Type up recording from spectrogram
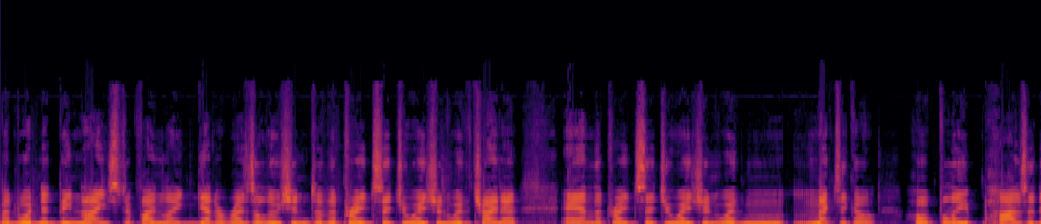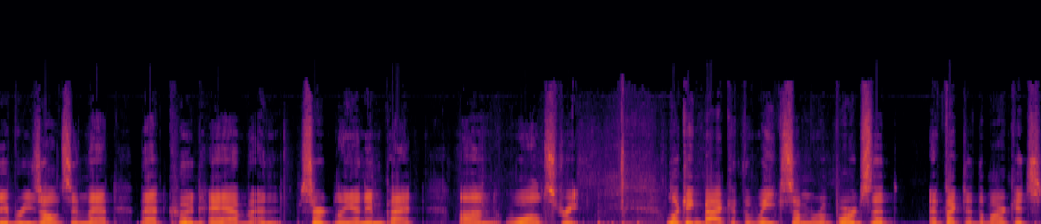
But wouldn't it be nice to finally get a resolution to the trade situation with China and the trade situation with Mexico? Hopefully, positive results in that. That could have and certainly an impact on Wall Street. Looking back at the week, some reports that affected the markets.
